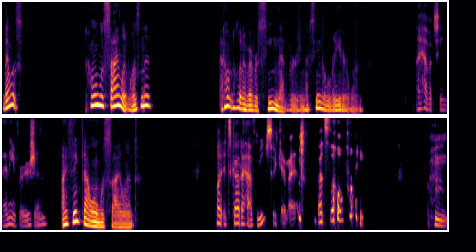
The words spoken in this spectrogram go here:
That was that one was silent, wasn't it? I don't know that I've ever seen that version. I've seen the later one. I haven't seen any version, I think that one was silent. but it's got to have music in it. That's the whole point. Hmm.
